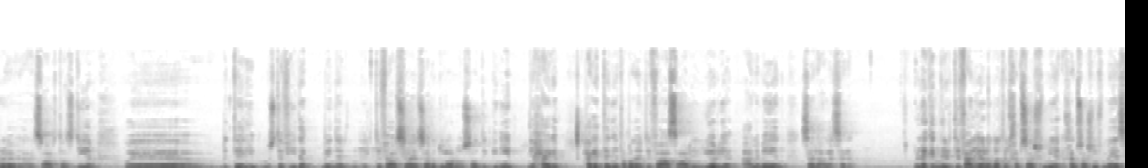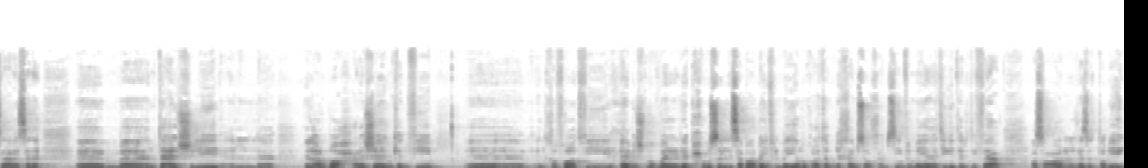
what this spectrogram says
آه، أسعار تصدير وبالتالي مستفيدة من ارتفاع سعر الدولار قصاد الجنيه. دي حاجة. الحاجة الثانية طبعا ارتفاع أسعار اليوريا عالميا سنة على سنة. ولكن ارتفاع الإيرادات ال 25% 25% سنة على سنة آه، ما انتقلش للأرباح علشان كان في آه، انخفاض في هامش مجمل الربح وصل ل 47% مقارنة ب 55% نتيجة ارتفاع أسعار الغاز الطبيعي.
